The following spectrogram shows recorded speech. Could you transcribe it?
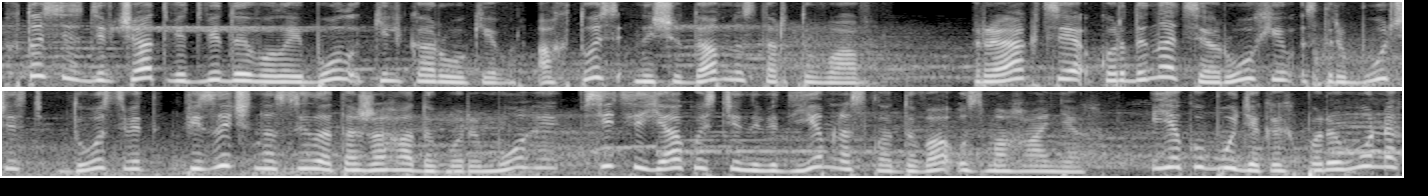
Хтось із дівчат відвідує волейбол кілька років, а хтось нещодавно стартував. Реакція, координація рухів, стрибучість, досвід, фізична сила та жага до перемоги всі ці якості невід'ємна складова у змаганнях. І як у будь-яких перегонах,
